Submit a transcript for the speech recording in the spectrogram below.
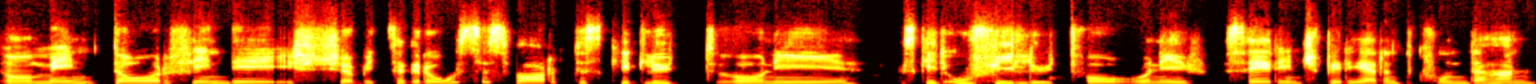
Also Mentor finde ich ist ein bisschen ein grosses Wort. Es gibt Leute, wo ich, es gibt auch viele Leute, wo, wo ich sehr inspirierend gefunden habe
